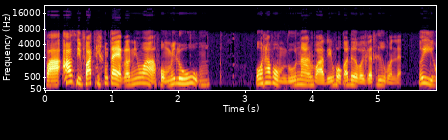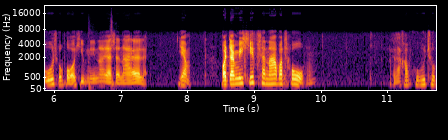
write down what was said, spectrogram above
ฟ้า อ้าวสีฟ้าเตียงแตกแล้วนี่ว่า ผมไม่รู้ โอ้ถ้าผมรู้นานกว่านี้ผมก็เดินไปกระทืบมันแหล้วเฮ้ยคุณผู้ชมผมว่าคลิปนี้น่าจะชนะได้แหละเยี่ยมก็จะมีคลิปชนะปะโถเอาละครับคุณผู้ชม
